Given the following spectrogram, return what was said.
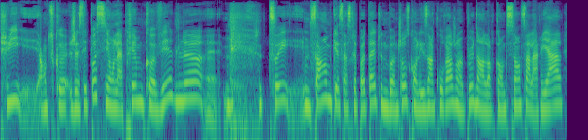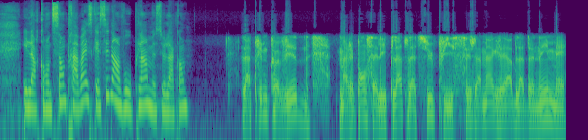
puis, en tout cas, je sais pas si on la prime COVID là, tu sais, il me semble que ça serait peut-être une bonne chose qu'on les encourage un peu dans leurs conditions salariales et leurs conditions de travail. Est-ce que c'est dans vos plans, Monsieur La prime COVID, ma réponse, elle est plate là-dessus, puis c'est jamais agréable à donner, mais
